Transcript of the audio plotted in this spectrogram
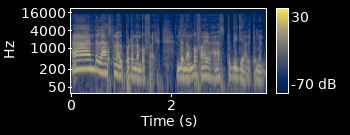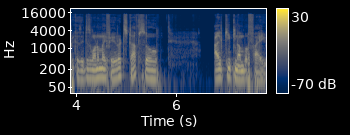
And the last one I'll put a number five. And the number five has to be the ultimate because it is one of my favorite stuff. So I'll keep number five.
